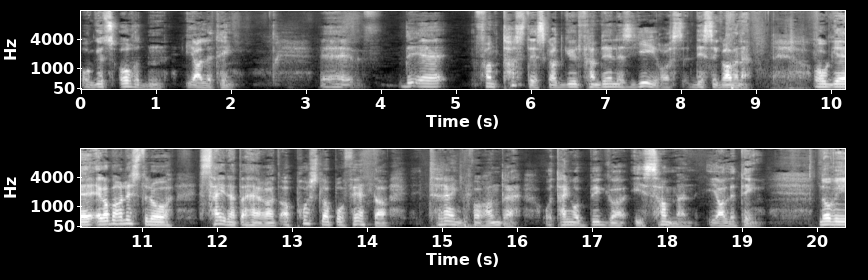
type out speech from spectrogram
og Guds orden i alle ting. Eh, det er fantastisk at Gud fremdeles gir oss disse gavene. Og eh, jeg har bare lyst til å si dette her, at apostler og profeter trenger hverandre og trenger å bygge i sammen i alle ting. Når vi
